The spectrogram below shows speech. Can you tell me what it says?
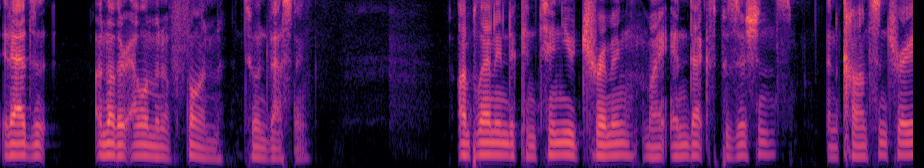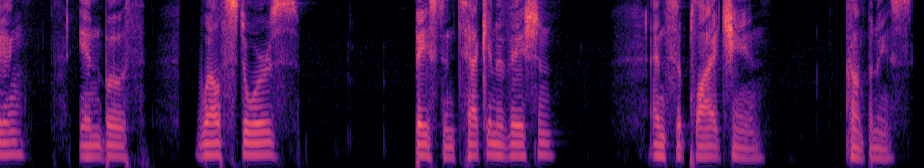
It adds another element of fun to investing. I'm planning to continue trimming my index positions and concentrating in both wealth stores based in tech innovation and supply chain companies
